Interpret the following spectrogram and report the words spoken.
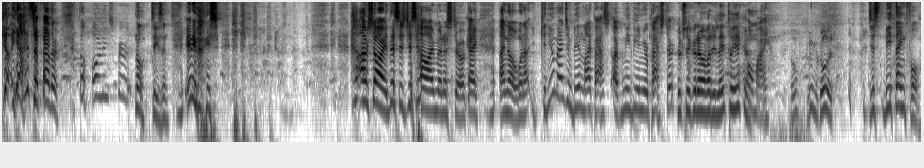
Yeah, yeah, it's a feather. The Holy Spirit. No, teasing. Anyways. I'm sorry. This is just how I minister, okay? I know. When I can you imagine being my pastor, uh, me being your pastor? Hugsa ykkur ef hann var í og ykkur. Oh my. Ó, Guð mig góður. Just be thankful.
